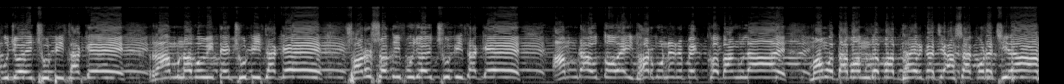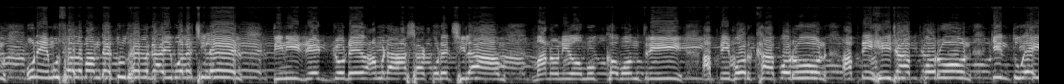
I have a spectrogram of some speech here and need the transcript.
পুজোয় ছুটি থাকে, রামনবমীতে ছুটি থাকে, সরস্বতী পুজোয় ছুটি থাকে। আমরাও তো এই ধর্মনিরপেক্ষ বাংলায় মমতা বন্দ্যোপাধ্যায়ের কাছে আশা করেছিলাম উনি মুসলমানদের দুধের গাই বলেছিলেন। তিনি রেড রোডে আমরা আশা করেছিলাম, মাননীয় মুখ্যমন্ত্রী, আপনি বোরখা পরুন, আপনি হিজাব পরুন, কিন্তু এই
